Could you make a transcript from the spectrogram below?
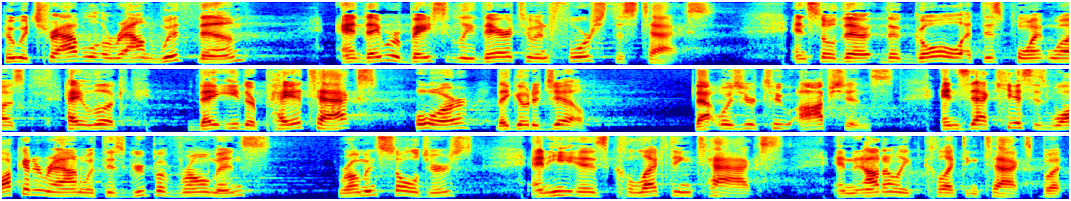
who would travel around with them, and they were basically there to enforce this tax. And so the, the goal at this point was hey, look, they either pay a tax or they go to jail. That was your two options. And Zacchaeus is walking around with this group of Romans, Roman soldiers, and he is collecting tax and not only collecting tax, but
